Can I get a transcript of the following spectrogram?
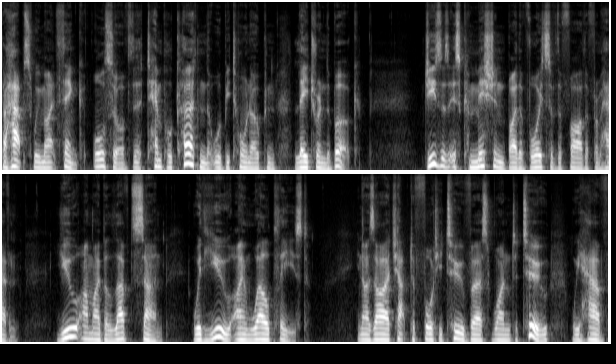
Perhaps we might think also of the temple curtain that will be torn open later in the book. Jesus is commissioned by the voice of the Father from heaven. You are my beloved Son. With you I am well pleased. In Isaiah chapter 42, verse 1 to 2, we have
